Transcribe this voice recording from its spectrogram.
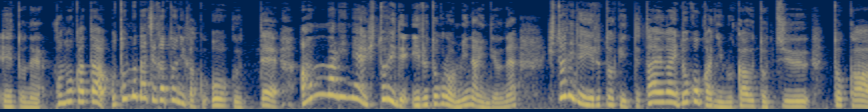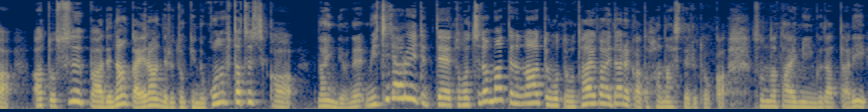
えっ、とねこの方お友達がとにかく多くってあんまりね一人でいるところを見ないんだよね。一人でいる時って大概どこかに向かう途中とかあとスーパーで何か選んでる時のこの2つしかないんだよね。道で歩いてて立ち止まってるなと思っても大概誰かと話してるとかそんなタイミングだったり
